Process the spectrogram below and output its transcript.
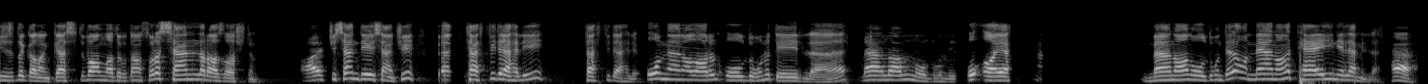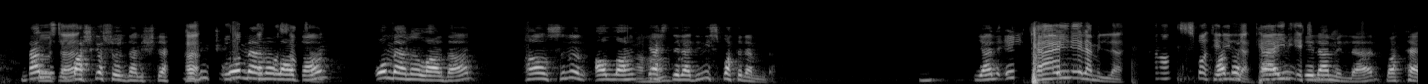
gizli qalan qəsdini anladıqdan sonra səninlə razılaşdım. Ay, Ki sən deyirsən ki, təfvid əhli, təfvid əhli o mənaların olduğunu deyirlər. mənanın olduğunu deyir. O ayət mənanın olduğunu deyir, amma mənanı təyin eləmirlər. Hə. Mən Gözəl. başqa sözlə işlətdim. Hə, ki, o mənalardan, o mənalardan hansının Allahın qəsd elədiyini isbat eləmirlər. Yəni ey Təyin eləmirlər. Mənanı isbat edirlər, qardaş, təyin etmirlər. eləmirlər. Bax, tə,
